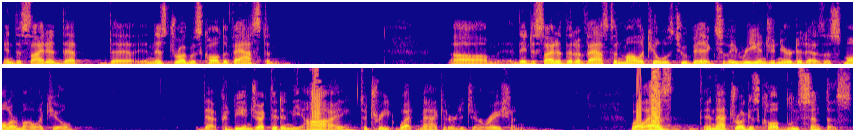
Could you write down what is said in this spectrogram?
and decided that the, and this drug was called Avastin. Um, they decided that Avastin molecule was too big, so they re-engineered it as a smaller molecule that could be injected in the eye to treat wet macular degeneration. Well, as, and that drug is called Lucentis.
